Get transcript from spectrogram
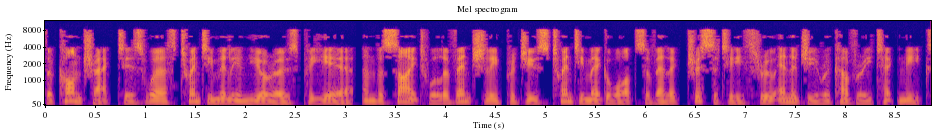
The contract is worth €20 million Euros per year, and the site will eventually produce 20 megawatts of electricity through energy recovery techniques.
